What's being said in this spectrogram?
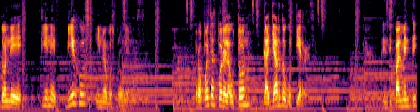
donde tiene viejos y nuevos problemas. Propuestas por el autor Gallardo Gutiérrez. Principalmente,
